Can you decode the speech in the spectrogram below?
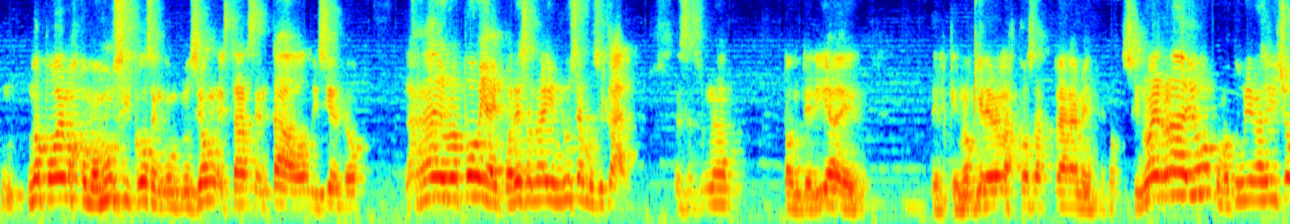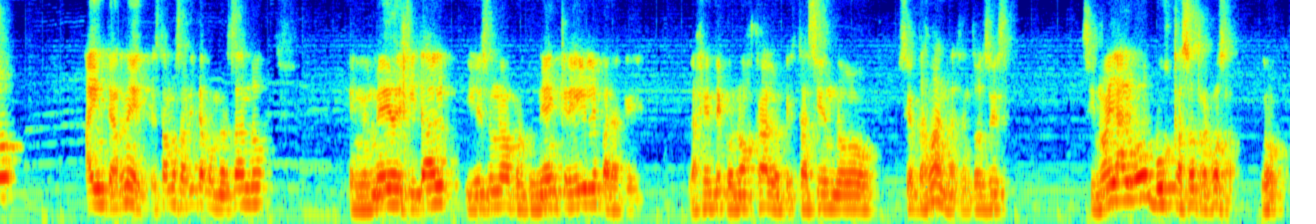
no podemos como músicos, en conclusión, estar sentados diciendo, la radio no apoya y por eso no hay industria musical. Esa es una tontería de, del que no quiere ver las cosas claramente. Si no hay radio, como tú bien has dicho, hay internet. Estamos ahorita conversando en el medio digital y es una oportunidad increíble para que la gente conozca lo que está haciendo ciertas bandas. Entonces, si no hay algo, buscas otra cosa, ¿no?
